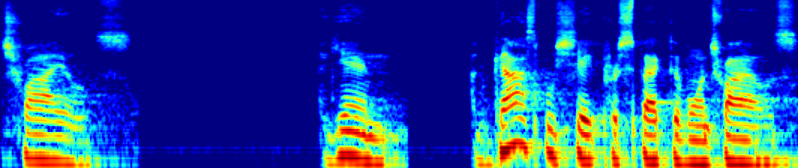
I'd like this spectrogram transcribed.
trials. Again, a gospel shaped perspective on trials.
